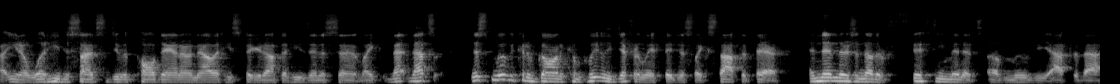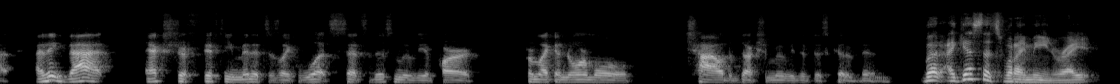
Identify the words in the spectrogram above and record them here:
uh, you know, what he decides to do with Paul Dano now that he's figured out that he's innocent. Like that, that's this movie could have gone completely differently if they just like stopped it there and then there's another 50 minutes of movie after that i think that extra 50 minutes is like what sets this movie apart from like a normal child abduction movie that this could have been But I guess that's what I mean, right?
